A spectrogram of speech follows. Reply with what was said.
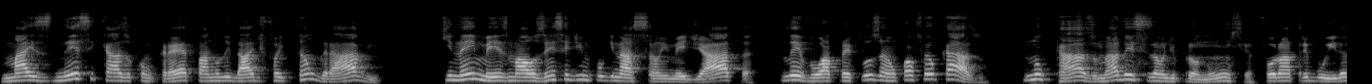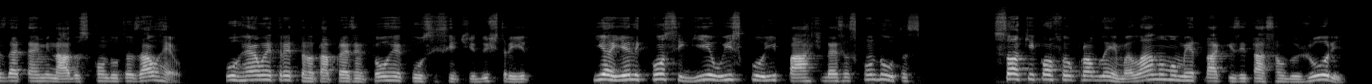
Mas nesse caso concreto, a nulidade foi tão grave que nem mesmo a ausência de impugnação imediata levou à preclusão. Qual foi o caso? No caso, na decisão de pronúncia, foram atribuídas determinadas condutas ao réu. O réu, entretanto, apresentou recurso em sentido estrito, e aí ele conseguiu excluir parte dessas condutas. Só que qual foi o problema? Lá no momento da aquisitação do júri,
